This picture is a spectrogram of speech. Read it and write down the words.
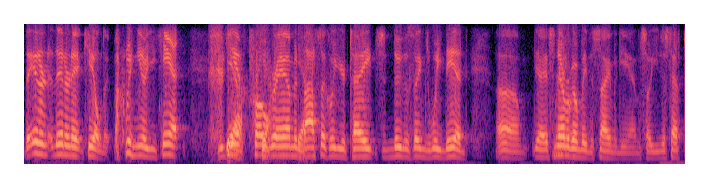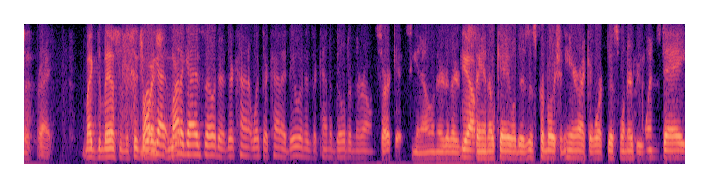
The internet the internet killed it. I mean, you know, you can't you can't Yeah, program yeah, and yeah. bicycle your tapes and do the things we did. Um, yeah, it's never going to be the same again. So you just have to right. make the best of the situation. A lot of guys, a lot of guys though, they're, they're kind of what they're kind of doing is they're kind of building their own circuits, you know, and they're they're Yep. saying, okay, well, there's this promotion here, I can work this one every Wednesday,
